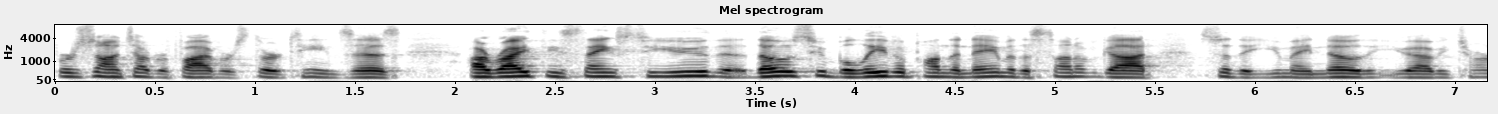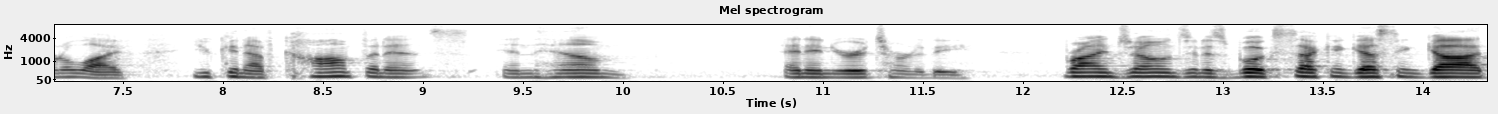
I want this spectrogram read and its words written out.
1 John chapter 5, verse 13 says, I write these things to you, that those who believe upon the name of the Son of God, so that you may know that you have eternal life. You can have confidence in Him and in your eternity. Brian Jones, in his book, Second Guessing God,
